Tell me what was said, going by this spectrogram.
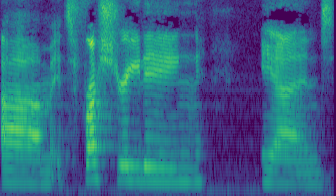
um, it's frustrating, and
